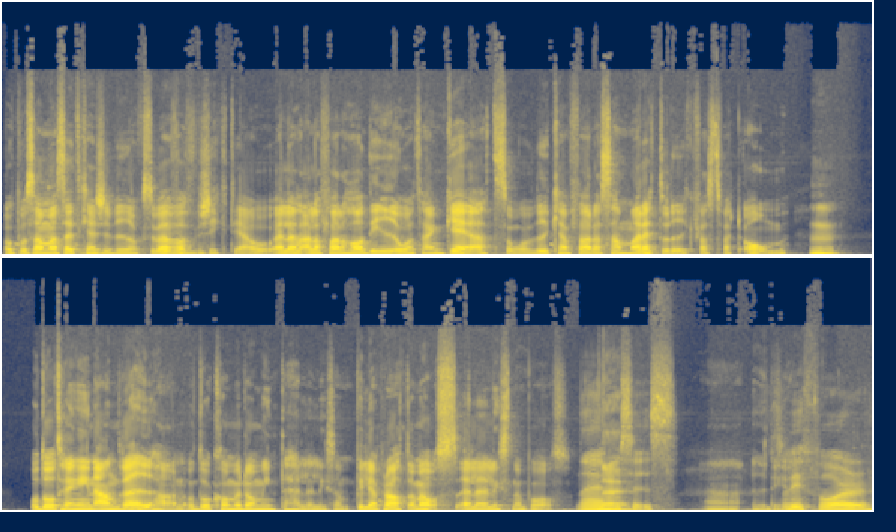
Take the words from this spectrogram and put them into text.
och på samma sätt kanske vi också behöver vara försiktiga, och, eller i alla fall ha det i åtanke att så, vi kan föra samma retorik fast tvärtom. Och då tränga in andra i hörn och då kommer de inte heller liksom vilja prata med oss eller lyssna på oss. Nej, Nej. precis. eh, i det. Så vi får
